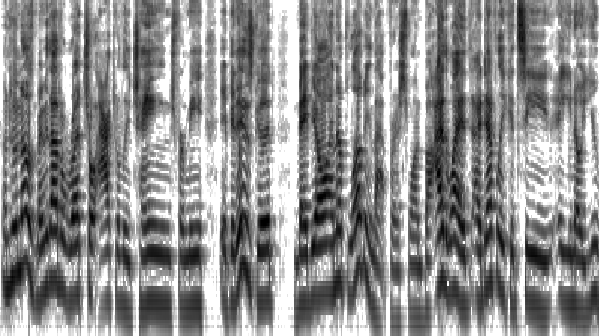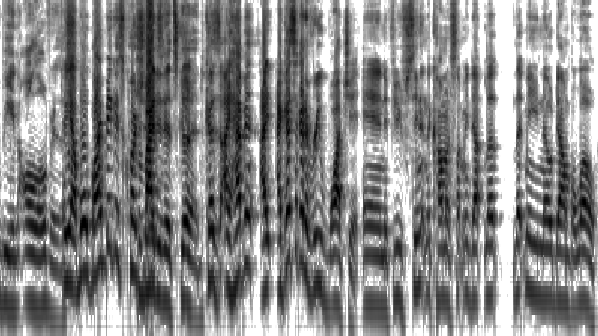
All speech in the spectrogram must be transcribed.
And who knows, maybe that'll retroactively change for me. If it is good, maybe I'll end up loving that first one. But either way, I definitely could see you know you being all over this. yeah, well, my biggest question, provided is, it's good. because I haven't. I, I guess I got to rewatch it, and if you've seen it in the comments, let me down, let let me know down below.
